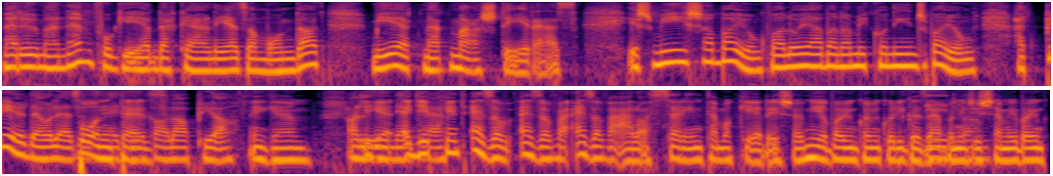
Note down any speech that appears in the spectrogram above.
mert ő már nem fog érdekelni ez a mondat. Miért? Mert mást érez. És mi is a bajunk valójában, amikor nincs bajunk? Hát például ez Pont az egyik ez. alapja. Igen. A Igen. Egyébként ez a, ez, a, ez a válasz szerintem a kérdésre. Mi a bajunk, amikor igazából nincs semmi bajunk.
